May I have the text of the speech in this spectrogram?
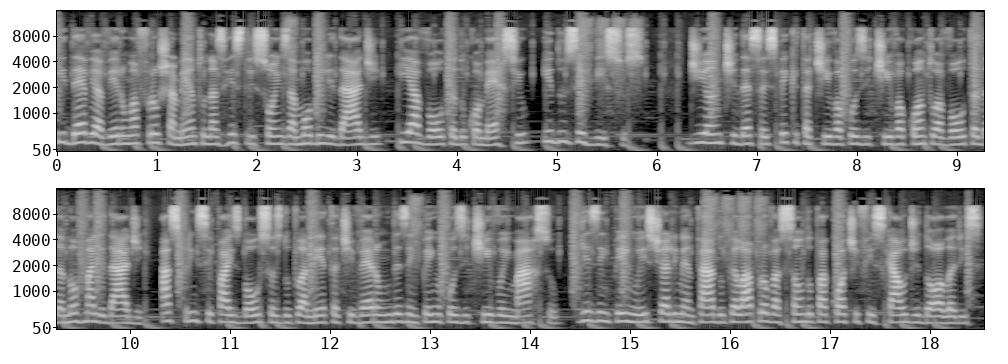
e deve haver um afrouxamento nas restrições à mobilidade e à volta do comércio e dos serviços. Diante dessa expectativa positiva quanto à volta da normalidade, as principais bolsas do planeta tiveram um desempenho positivo em março, desempenho este alimentado pela aprovação do pacote fiscal de dólares,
